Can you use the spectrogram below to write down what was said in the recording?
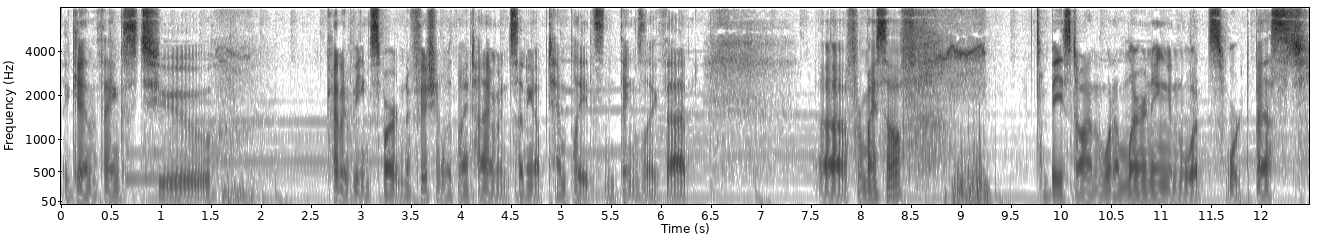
Again, thanks to kind of being smart and efficient with my time and setting up templates and things like that uh, for myself based on what I'm learning and what's worked best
